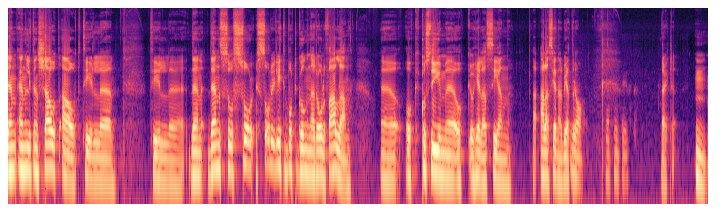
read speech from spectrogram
en, en liten shout-out till, eh, till eh, den, den så sor, sorgligt bortgångna Rolf Allan. Eh, Och kostym eh, och, och hela scen, alla scenarbetare. Ja, definitivt. Verkligen. Mm.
